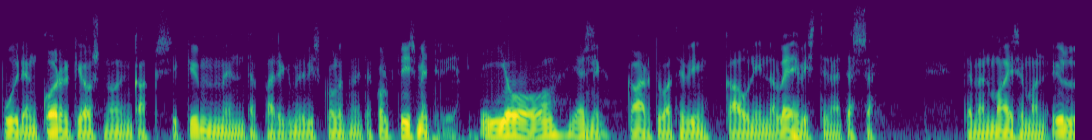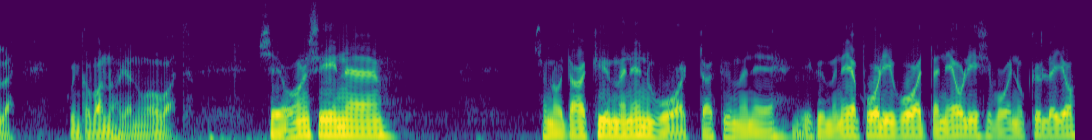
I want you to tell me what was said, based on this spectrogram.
puiden korkeus noin 20, parikymmentä, 30, 35 metriä. Joo. Ja ne kaartuvat hyvin kauniina lehvistönä tässä tämän maiseman yllä. Kuinka vanhoja nuo ovat? Se on siinä sanotaan kymmenen vuotta, kymmenen, mm. kymmenen ja puoli vuotta. Ne olisi voinut kyllä jo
